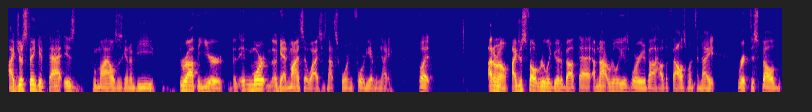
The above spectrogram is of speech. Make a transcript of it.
I just think if that is who Myles is going to be throughout the year, in more again, mindset wise, he's not scoring 40 every night. But I don't know. I just felt really good about that. I'm not really as worried about how the fouls went tonight. Rick dispelled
